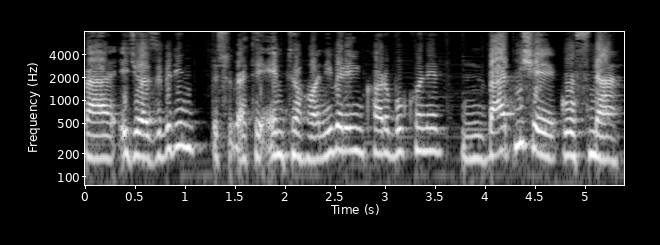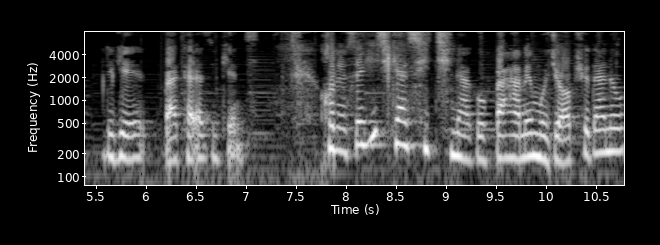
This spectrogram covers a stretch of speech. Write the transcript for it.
و اجازه بدین به صورت امتحانی بره این کارو بکنه. بعد میشه گفت نه. دیگه بدتر از این که نیست. خلاصه هیچ کس هیچی نگفت و همه مجاب شدن و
